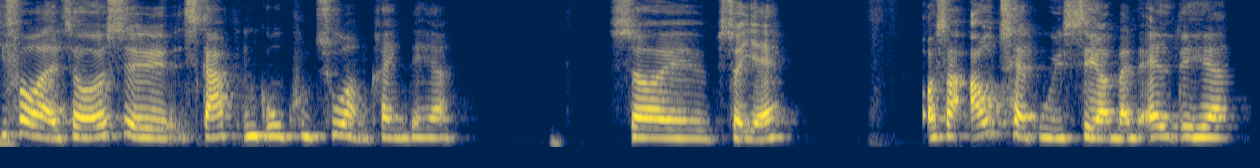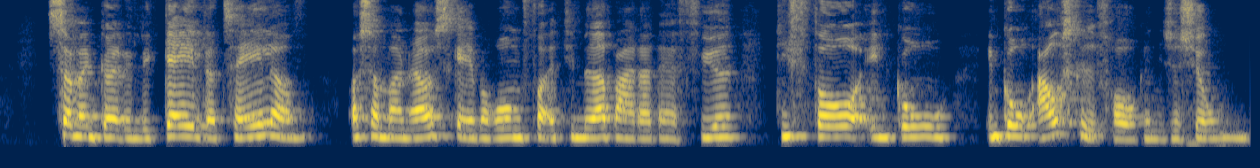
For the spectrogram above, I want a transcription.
De får altså også skabt en god kultur omkring det her. Så, så ja. Og så aftabuiserer man alt det her, så man gør det legalt at tale om, og så man også skaber rum for, at de medarbejdere, der er fyret, de får en god, en god afsked fra organisationen.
